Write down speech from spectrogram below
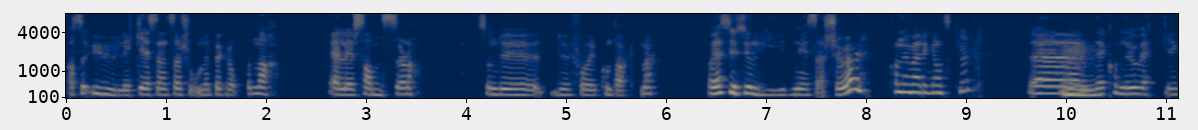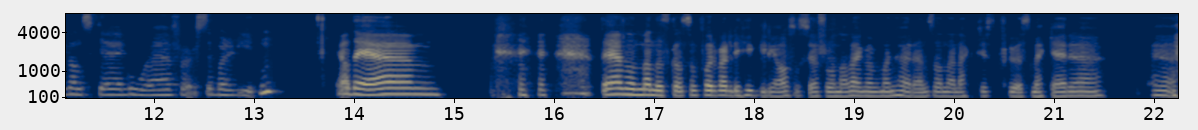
altså ulike sensasjoner på kroppen, da. Eller sanser, da. Som du, du får kontakt med. Og jeg syns jo lyden i seg sjøl kan jo være ganske kult. Det, Mm. det kan jo vekke ganske gode følelser, bare lyden. Ja, det er Det er noen mennesker som får veldig hyggelige assosiasjoner hver gang man hører en sånn elektrisk fluesmekker eh, eh,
